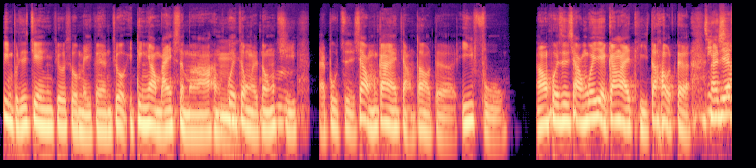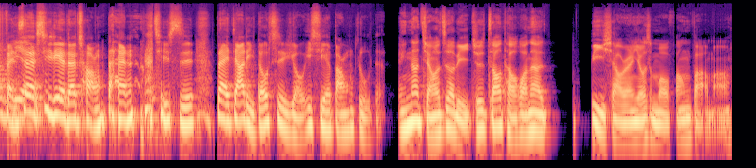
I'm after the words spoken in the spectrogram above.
并不是建议，就是说每个人就一定要买什么啊，很贵重的东西来布置。嗯、像我们刚才讲到的衣服，然后或是像威爷刚才提到的那些粉色系列的床单，其实在家里都是有一些帮助的。哎，那讲到这里，就是招桃花，那避小人有什么方法吗？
